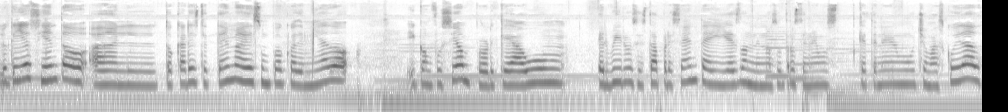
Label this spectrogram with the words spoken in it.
Lo que yo siento al tocar este tema es un poco de miedo y confusión porque aún el virus está presente y es donde nosotros tenemos que tener mucho más cuidado,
